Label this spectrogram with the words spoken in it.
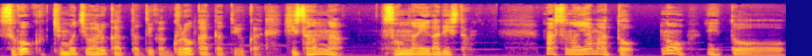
すごく気持ち悪かったというか、グロかったというか、悲惨な、そんな映画でした。まあ、そのヤマトの、えっ、ー、と、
